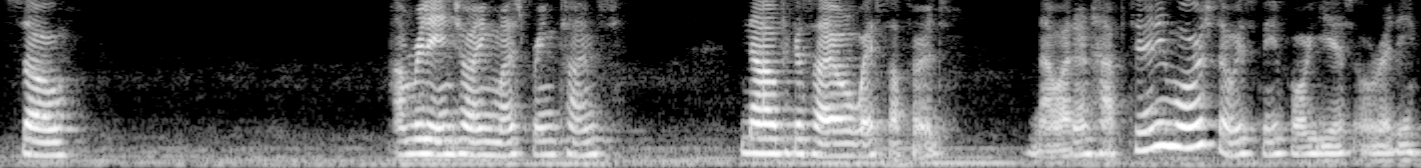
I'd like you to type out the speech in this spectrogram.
So I'm really enjoying my spring times now because I always suffered. Now I don't have to anymore, so it's been four years already.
